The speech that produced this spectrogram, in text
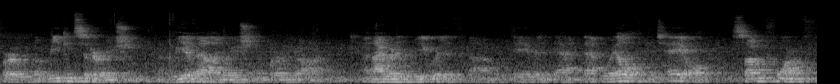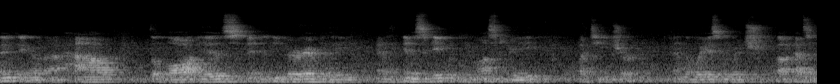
for a reconsideration, a reevaluation of where we are. And I would agree with um, David, that that will entail some form of thinking about how the law is and invariably and inescapably must be a teacher, and the ways in which, uh, as a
